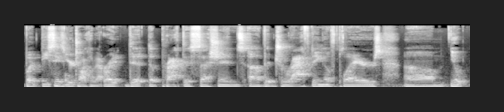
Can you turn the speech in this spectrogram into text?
but these things you're talking about, right? The the practice sessions, uh, the drafting of players. Um, you know,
